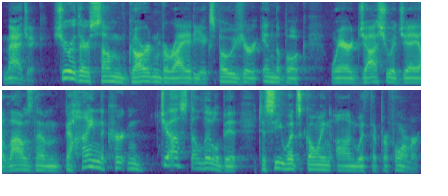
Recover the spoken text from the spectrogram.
magic. Sure, there's some garden variety exposure in the book where Joshua Jay allows them behind the curtain just a little bit to see what's going on with the performer.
